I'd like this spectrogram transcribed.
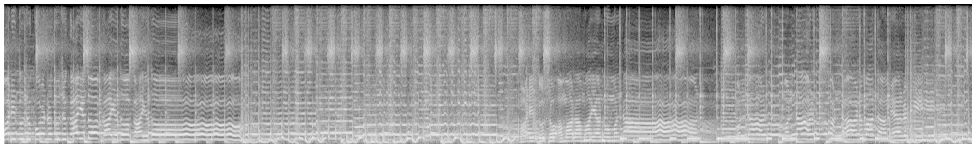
મારી તુજ કોર્ટ તુજ કાયદો કાયદો કાયદો. મારી તુસો અમારા માયાનું મંડાણ મંડાણ મંડાણ મંડાણ, માતા મેલડી.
